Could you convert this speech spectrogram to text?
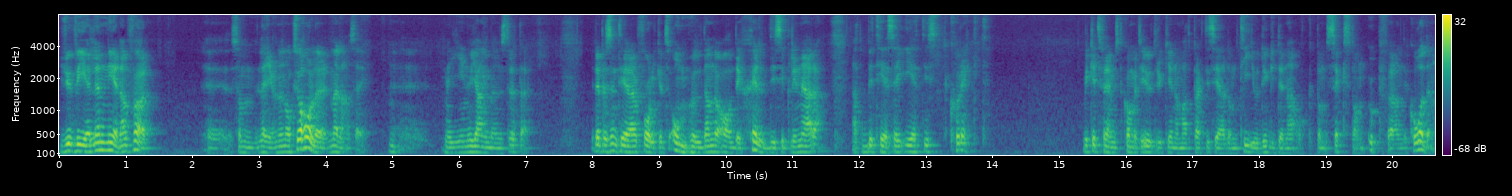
juvelen nedanför, som lejonen också håller mellan sig, Mm. eh, med yin och yang-mönstret där, representerar folkets omhuldande av det självdisciplinära. Att bete sig etiskt korrekt. Vilket främst kommer till uttryck genom att praktisera de tio dygderna och de 16 uppförandekoderna.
